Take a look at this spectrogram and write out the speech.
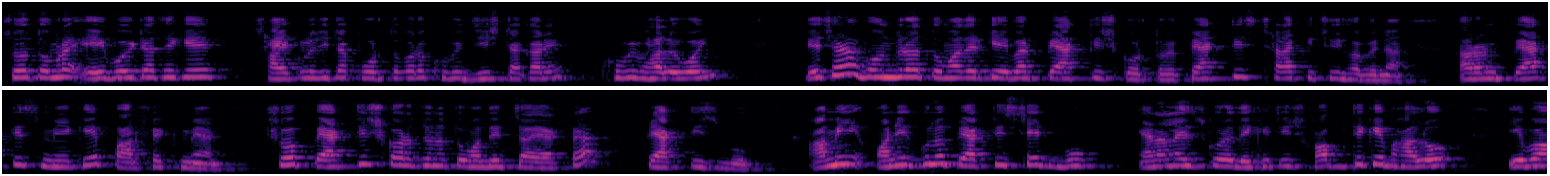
সো তোমরা এই বইটা থেকে সাইকোলজিটা পড়তে পারো, খুবই জিস্ট আকারে, খুবই ভালো বই। এছাড়া বন্ধুরা, তোমাদেরকে এবার প্র্যাকটিস করতে হবে। প্র্যাকটিস ছাড়া কিছুই হবে না। কারণ practice make perfect man so practice করার জন্য তোমাদের চাই একটা প্র্যাকটিস বুক আমি অনেকগুলো প্র্যাকটিস সেট বুক অ্যানালাইজ করে দেখেছি সব থেকে ভালো এবং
